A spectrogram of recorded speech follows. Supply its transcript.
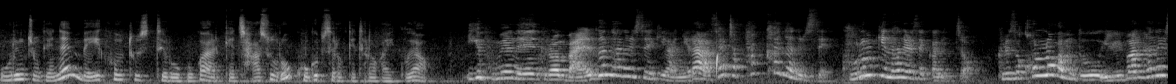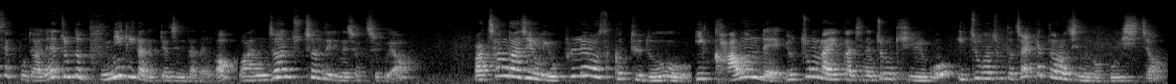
오른쪽에는 메이크업 토스트 로고가 이렇게 자수로 고급스럽게 들어가 있고요. 이게 보면은 그런 맑은 하늘색이 아니라 살짝 탁한 하늘색, 구름 낀 하늘 색깔 있죠? 그래서 컬러감도 일반 하늘색보다는 좀 더 분위기가 느껴진다는 거 완전 추천드리는 셔츠고요. 마찬가지로 이 플레어 스커트도 이 가운데 이쪽 라인까지는 좀 길고 이쪽은 좀 더 짧게 떨어지는 거 보이시죠?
